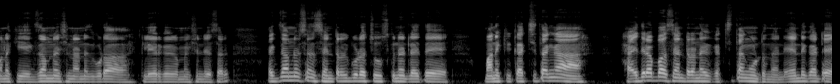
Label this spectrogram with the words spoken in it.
మనకి ఎగ్జామినేషన్ అనేది కూడా క్లియర్గా మెన్షన్ చేశారు. ఎగ్జామినేషన్ సెంటర్ కూడా చూసుకున్నట్లయితే మనకి ఖచ్చితంగా హైదరాబాద్ సెంటర్ అనేది ఖచ్చితంగా ఉంటుందండి. ఎందుకంటే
